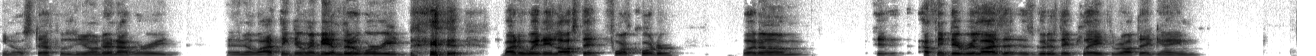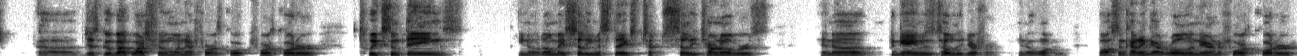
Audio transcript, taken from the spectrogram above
You know, Steph was, you know, they're not worried. And, you know, I think they were maybe a little worried by the way they lost that fourth quarter, but um, it, I think they realized that as good as they played throughout that game, uh, just go back, watch film on that fourth fourth quarter, tweak some things. You know, don't make silly mistakes, t- silly turnovers, and uh, the game is totally different. You know, one, Boston kind of got rolling there in the fourth quarter,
